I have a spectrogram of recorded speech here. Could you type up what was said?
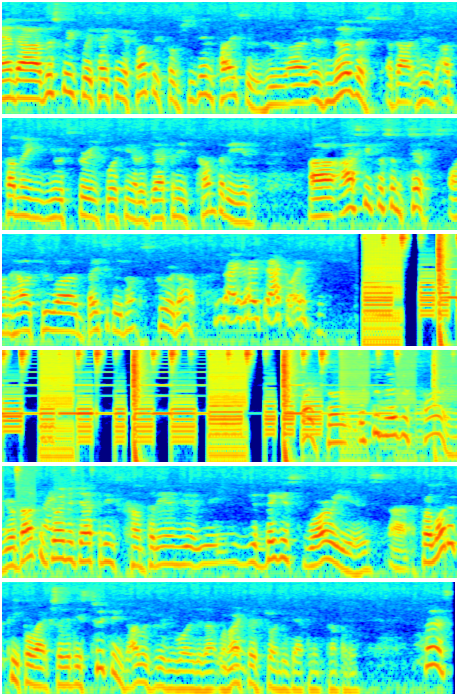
And uh, this week we're taking a topic from Shizen Taisu, who uh, is nervous about his upcoming new experience working at a Japanese company and uh, asking for some tips on how to uh, basically not screw it up. Right, exactly. So it's a nervous time. You're about to join a Japanese company, and your your, your biggest worry is, uh, for a lot of people actually, there's two things I was really worried about when I Mm-hmm. first joined a Japanese company. First,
